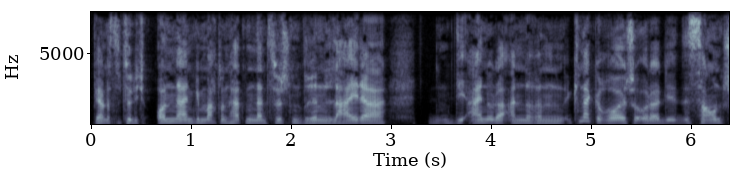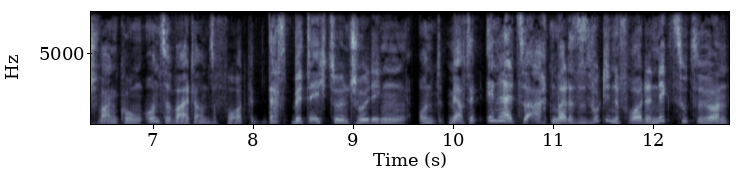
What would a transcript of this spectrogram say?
Wir haben das natürlich online gemacht und hatten dann zwischendrin leider die ein oder anderen Knackgeräusche oder die Soundschwankungen und so weiter und so fort. Das bitte ich zu entschuldigen und mehr auf den Inhalt zu achten, weil das ist wirklich eine Freude, Nick zuzuhören,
